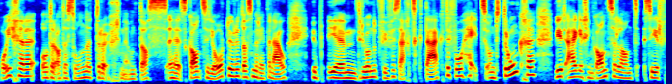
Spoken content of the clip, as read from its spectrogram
räuchern oder an der Sonne trocknen und das äh, das ganze Jahr durch, dass man eben auch über, ähm, 365 Tage davon hat. Und getrunken wird eigentlich im ganzen Land sehr viel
